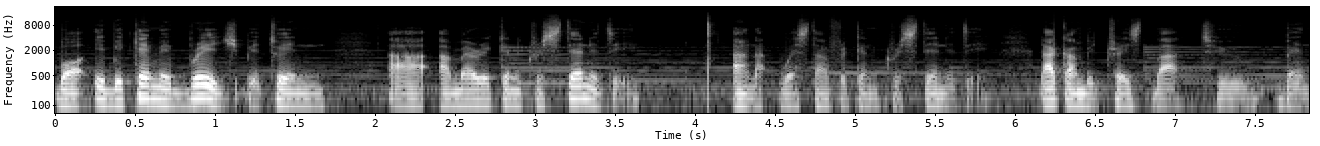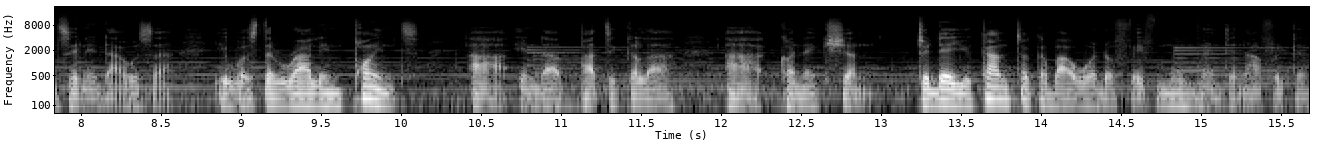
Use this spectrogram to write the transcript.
but it became a bridge between uh, American Christianity and West African Christianity. That can be traced back to Benson Idahosa. It was the rallying point uh, in that particular uh, connection. Today, you can't talk about Word of Faith movement in Africa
